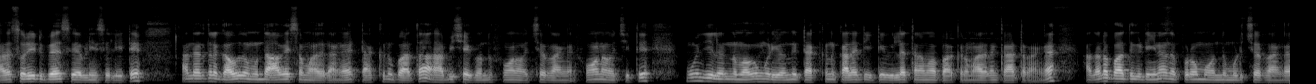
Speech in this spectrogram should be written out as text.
அதை சொல்லிட்டு பேசு அப்படின்னு சொல்லிட்டு அந்த இடத்துல கௌதம் வந்து ஆவேசமாகறாங்க. டக்குன்னு பார்த்தா அபிஷேக் வந்து ஃபோனை வச்சிடுறாங்க. ஃபோனை வச்சுட்டு மூஞ்சியில் இருந்து முகமுடி வந்து டக்குன்னு கலட்டிட்டு வில்லத்தனமாக பார்க்குற மாதிரி தான் காட்டுறாங்க. அதோட பார்த்துக்கிட்டிங்கன்னா அந்த ப்ரோமோ வந்து முடிச்சிடுறாங்க.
